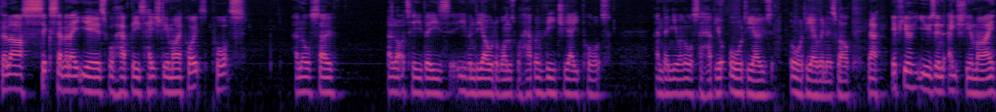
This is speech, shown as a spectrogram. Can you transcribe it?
the last six, seven, eight years will have these HDMI ports, ports and also a lot of TVs, even the older ones, will have a VGA port and then you will also have your audio's audio in as well. Now, if you're using HDMI,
